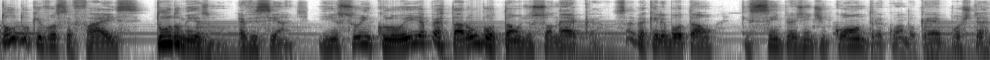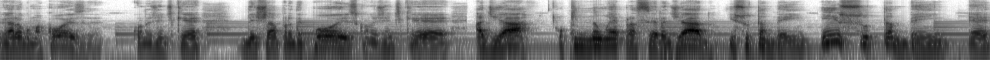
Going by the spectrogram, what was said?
Tudo que você faz, tudo mesmo, é viciante. Isso inclui apertar o botão de soneca. Sabe aquele botão que sempre a gente encontra quando quer postergar alguma coisa? Quando a gente quer deixar para depois, quando a gente quer adiar o que não é para ser adiado? Isso também, isso também é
